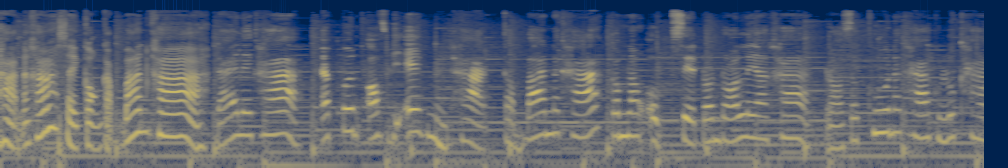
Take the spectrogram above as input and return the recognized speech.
ถาดนะคะ ใส่กล่องกลับบ้านค่ะ ได้เลยค่ะ Apple of the Egg หนึ่งถาดกลับบ้านนะคะกำลังอบเสร็จร้อนๆเลยอะค่ะ รอสักครู่นะคะ คุณลูกค้า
